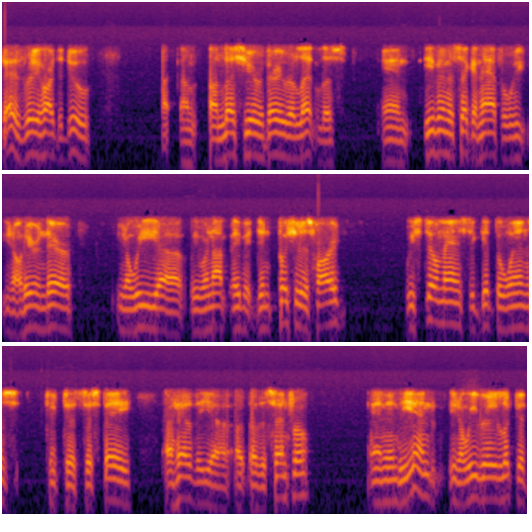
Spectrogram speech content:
That is really hard to do um, unless you're very relentless. And even in the second half, we, you know, here and there, you know, we uh, we were not maybe didn't push it as hard. We still managed to get the wins to to, to stay ahead of the uh, of the Central. And in the end, you know, we really looked at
